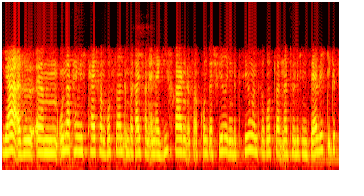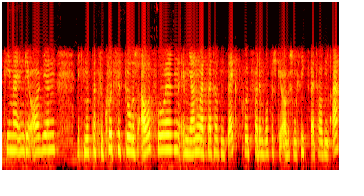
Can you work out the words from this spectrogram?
Ja, also ähm, Unabhängigkeit von Russland im Bereich von Energiefragen ist aufgrund der schwierigen Beziehungen zu Russland natürlich ein sehr wichtiges Thema in Georgien. Ich muss dazu kurz historisch ausholen. Im Januar 2006, kurz vor dem russisch-georgischen Krieg 2008,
